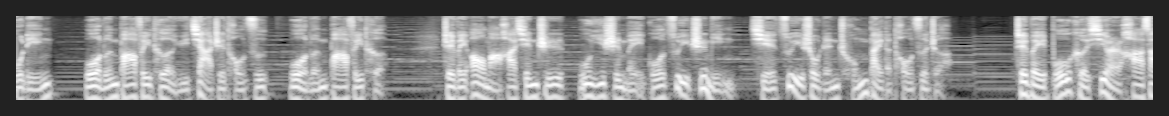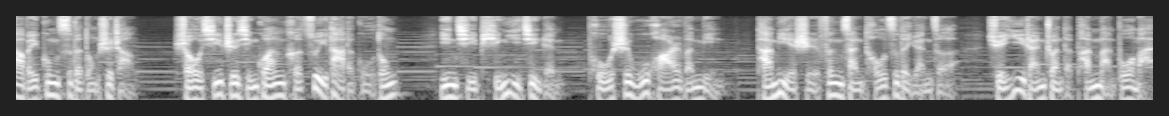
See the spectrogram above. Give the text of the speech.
五零，沃伦·巴菲特与价值投资。沃伦·巴菲特，这位奥马哈先知无疑是美国最知名且最受人崇拜的投资者。这位伯克希尔哈撒韦公司的董事长、首席执行官和最大的股东，因其平易近人、朴实无华而闻名。他蔑视分散投资的原则，却依然赚得盆满钵满。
